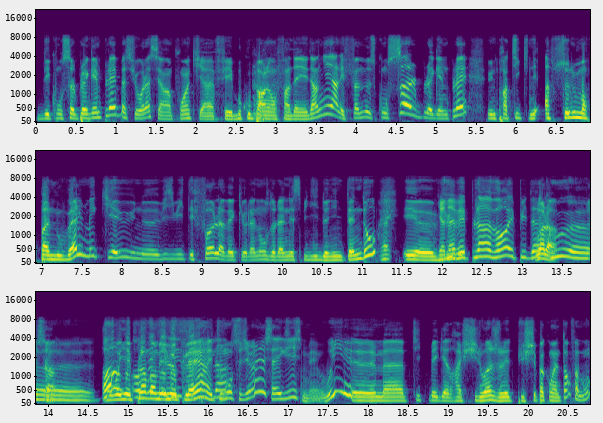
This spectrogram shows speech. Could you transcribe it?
des consoles plug and play parce que voilà c'est un point qui a fait beaucoup parler en fin d'année dernière les fameuses consoles plug and play une pratique qui n'est absolument pas nouvelle mais qui a eu une visibilité folle avec euh, l'annonce de la NES Mini de Nintendo Ouais. et euh, Il y en avait plein avant et puis d'un Voilà, coup. euh, euh, J'en oh, voyais plein fait, dans mes Leclerc et tout le monde se dit ouais ça existe mais oui euh, ma petite Mega Drive chinoise je l'ai depuis je sais pas combien de temps enfin bon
